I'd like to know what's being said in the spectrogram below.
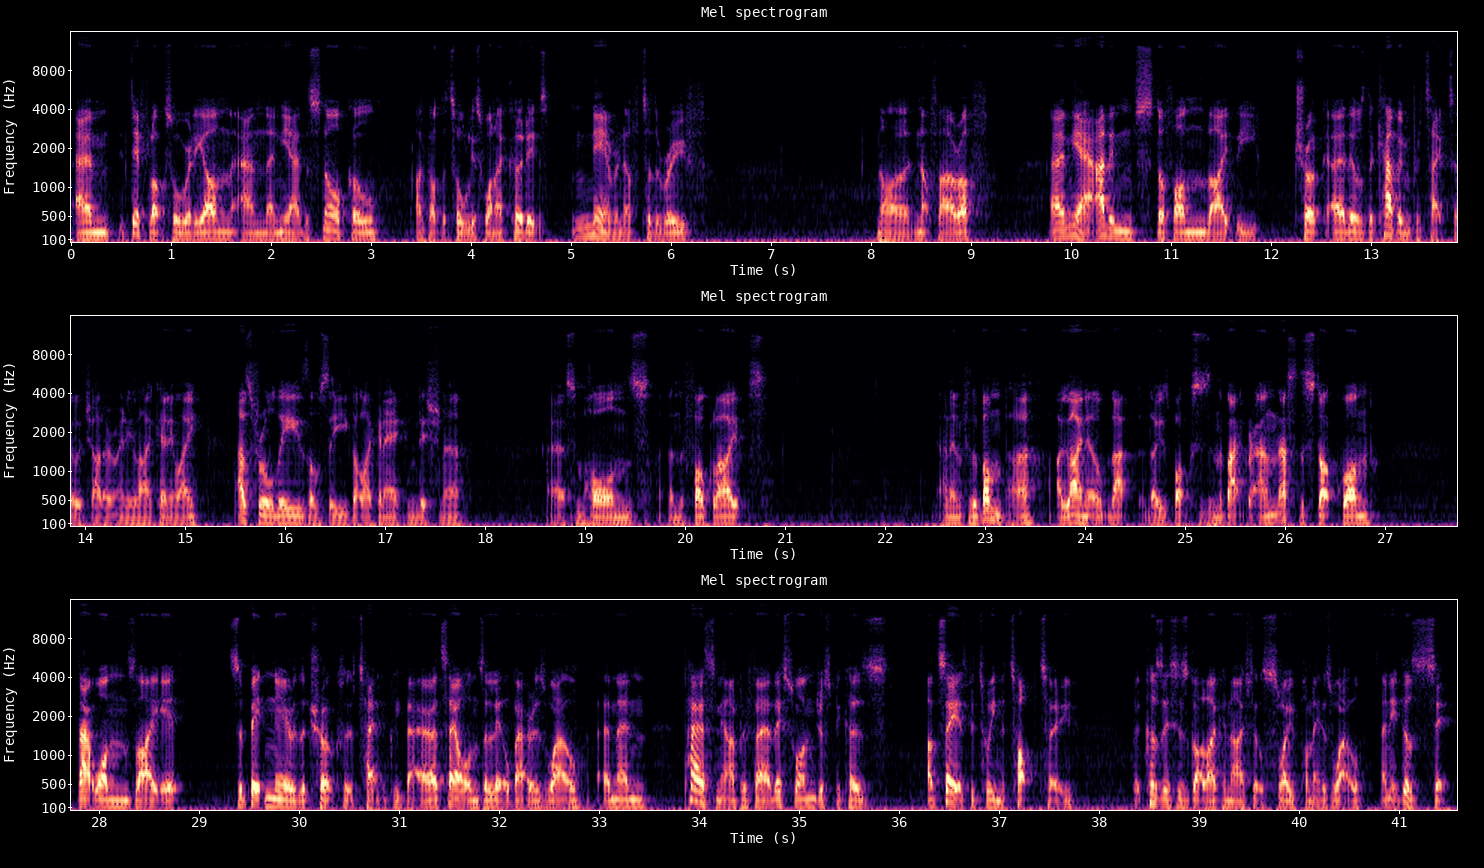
Um, diff lock's already on, and then yeah, the snorkel. I got the tallest one I could. It's near enough to the roof, not uh, not far off. Um, yeah, adding stuff on like the truck. Uh, there was the cabin protector, which I don't really like anyway. As for all these, obviously you got like an air conditioner, uh, some horns, and the fog lights. And then for the bumper, I line it up that those boxes in the background. That's the stock one. That one's like it it's a bit nearer the truck, so it's technically better. I'd say that one's a little better as well. And then, personally, I prefer this one just because I'd say it's between the top two, because this has got like a nice little slope on it as well, and it does sit,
